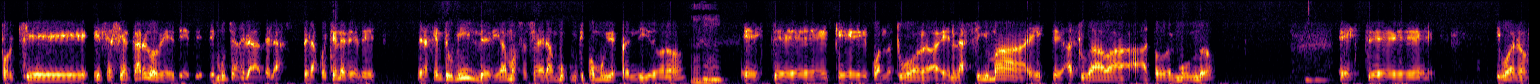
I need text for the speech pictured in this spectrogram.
porque él se hacía cargo de, de, muchas de, de, las, de las cuestiones de, de la gente humilde, digamos, o sea, era un tipo muy desprendido, ¿no? Que cuando estuvo en la cima, este ayudaba a todo el mundo. Este y bueno,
